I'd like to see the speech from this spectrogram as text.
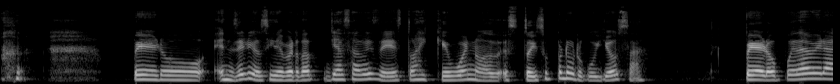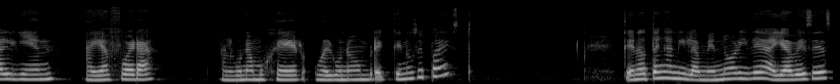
pero en serio, si de verdad ya sabes de esto, ay, qué bueno, estoy súper orgullosa. Pero puede haber alguien ahí afuera, alguna mujer o algún hombre que no sepa esto, que no tenga ni la menor idea y a veces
